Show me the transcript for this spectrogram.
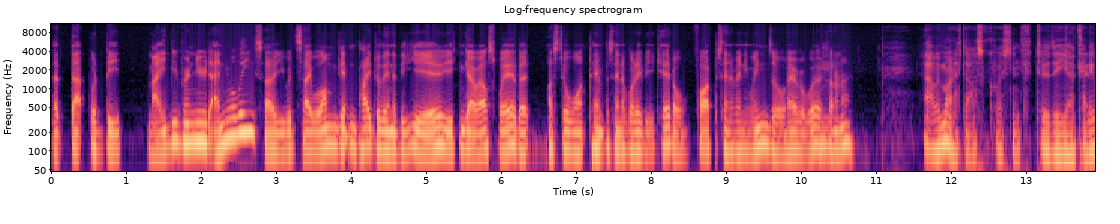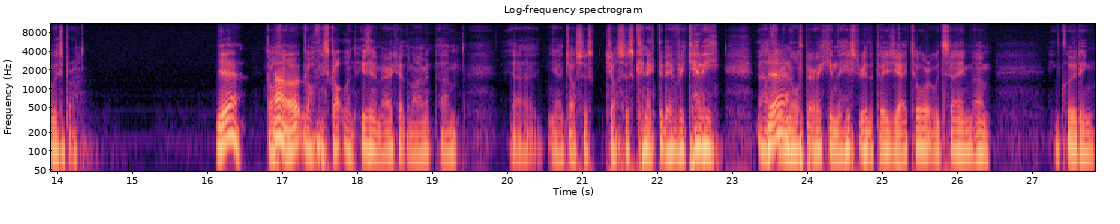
that that would be maybe renewed annually. So you would say, well, I'm getting paid till the end of the year. You can go elsewhere, but I still want 10% of whatever you get or 5% of any wins or however it works. Mm. I don't know. Uh, we might have to ask a question to the uh, caddy whisperer. Yeah. Golf, No, in, golf in Scotland. He's in America at the moment. Um, uh, you know, Josh has Josh has connected every caddy uh, Yeah. through North Berwick in the history of the PGA Tour. It would seem, um, including,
